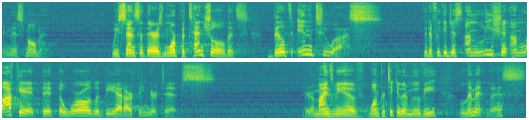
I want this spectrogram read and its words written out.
in this moment. We sense that there is more potential that's built into us. That if we could just unleash it, unlock it, that the world would be at our fingertips. It reminds me of one particular movie Limitless,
